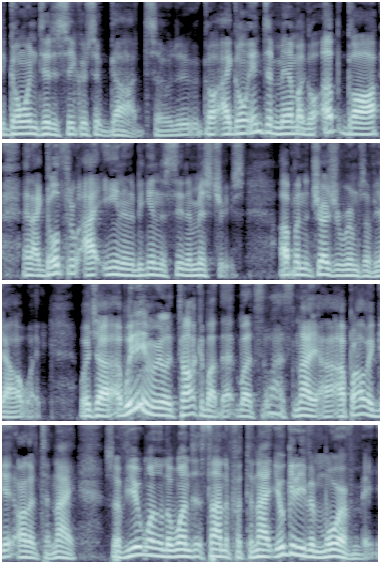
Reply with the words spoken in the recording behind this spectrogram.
to go into the secrets of God. So go, I go into Mem, I go up Gar, and I go through Ayin and I begin to see the mysteries up in the treasure rooms of Yahweh, which uh, we didn't really talk about that much last night. I, will probably get on it tonight. So if you're one of the ones that signed up for tonight, you'll get even more of me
